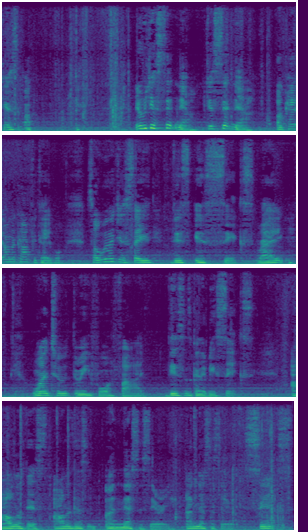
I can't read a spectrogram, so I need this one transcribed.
just a, it was just sitting there, just sitting there, okay, on the coffee table. So we'll just say this is six, right? One, two, three, four, five. This is going to be six. All of this, all of this unnecessary, unnecessary. Six.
